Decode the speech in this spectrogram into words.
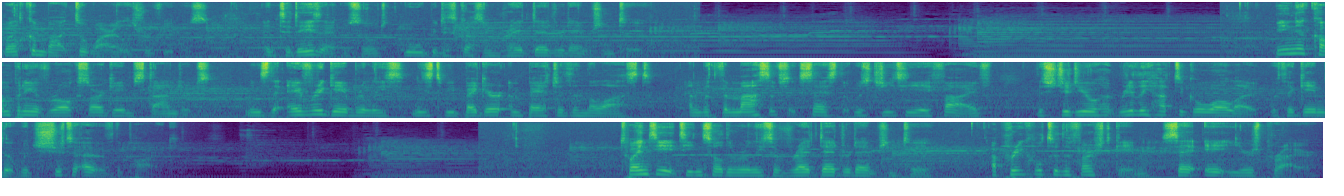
Welcome back to Wireless Reviews. In today's episode, we will be discussing Red Dead Redemption 2. Being a company of Rockstar Games standards means that every game release needs to be bigger and better than the last, and with the massive success that was GTA 5, the studio really had to go all out with a game that would shoot it out of the park. 2018 saw the release of Red Dead Redemption 2, a prequel to the first game, set 8 years prior.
